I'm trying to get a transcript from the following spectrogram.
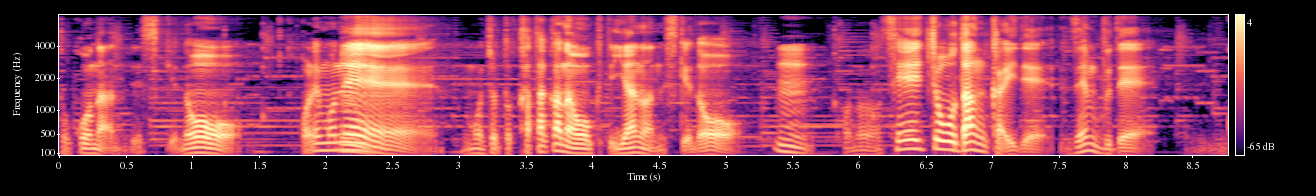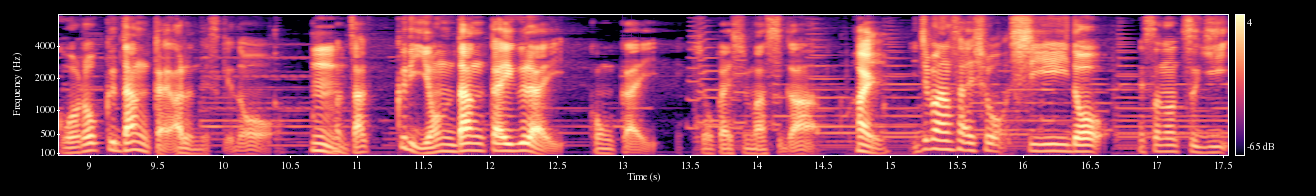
とこなんですけど、これもね、もうちょっとカタカナ多くて嫌なんですけど、うん。この成長段階で全部で5、6段階あるんですけど、うん。まあざっくり4段階ぐらい今回紹介しますが、はい。一番最初、シード、でその次、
